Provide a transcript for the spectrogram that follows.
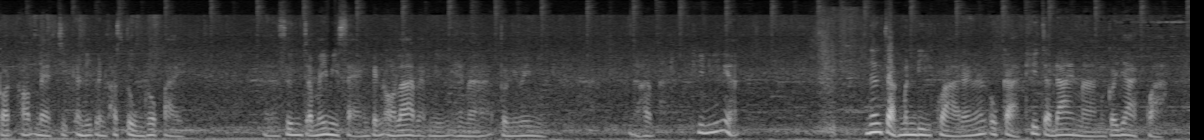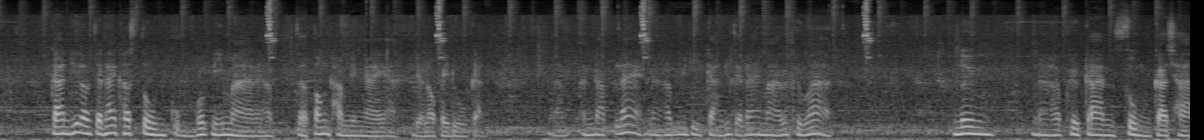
God of Magic อันนี้เป็นคอสตูมทั่วไปนะซึ่งจะไม่มีแสงเป็นออร่าแบบนี้เห็นไหมฮะตัวนี้ไม่มีนะครับ ทีนี้เนี่ย เนื่องจากมันดีกว่าดังนั้นโอกาสที่จะได้มามันก็ยากกว่า การที่เราจะได้คอสตูมกลุ่มพวกนี้มานะครับ จะต้องทำยังไงอะ เดี๋ยวเราไปดูกันนะครับอันดับแรกนะครับ วิธีการที่จะได้มาก็คือว่า 1. นะครับคือการสุ่มกาชา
